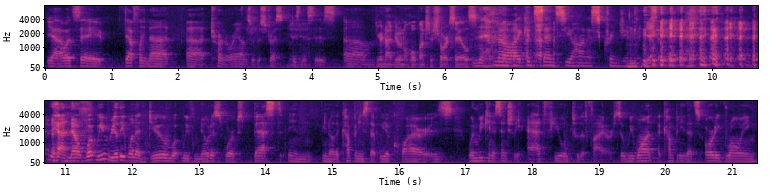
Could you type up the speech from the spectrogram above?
Yeah i would say definitely not uh, turnarounds or distressed yeah, businesses. Yeah. Um, You're not doing a whole bunch of short sales. No, no I could sense Johannes cringing. When you said yeah, no. What we really want to do and what we've noticed works best in you know the companies that we acquire is when we can essentially add fuel to the fire. So we want a company that's already growing,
